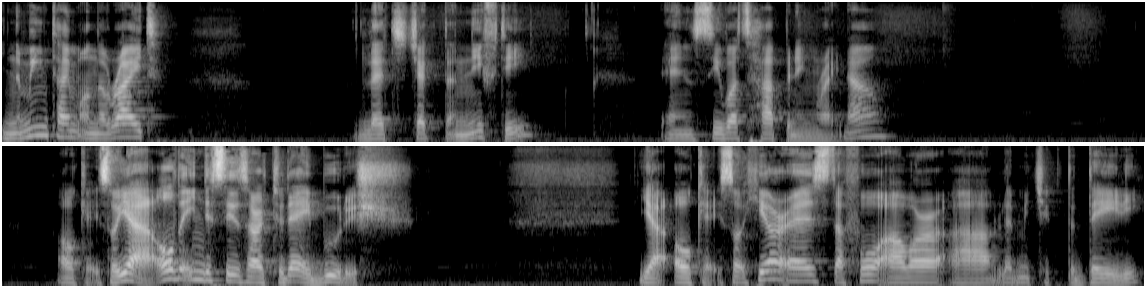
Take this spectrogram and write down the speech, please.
In the meantime, on the right, let's check the Nifty and see what's happening right now. Okay, so yeah, all the indices are today bullish. Yeah, okay, so here is the 4 hour, uh, let me check the daily.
